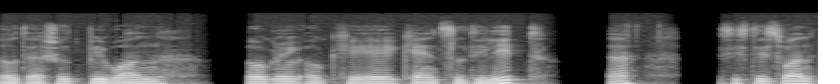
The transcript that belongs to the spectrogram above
So there should be one toggle OK cancel delete. Yeah. this is this one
